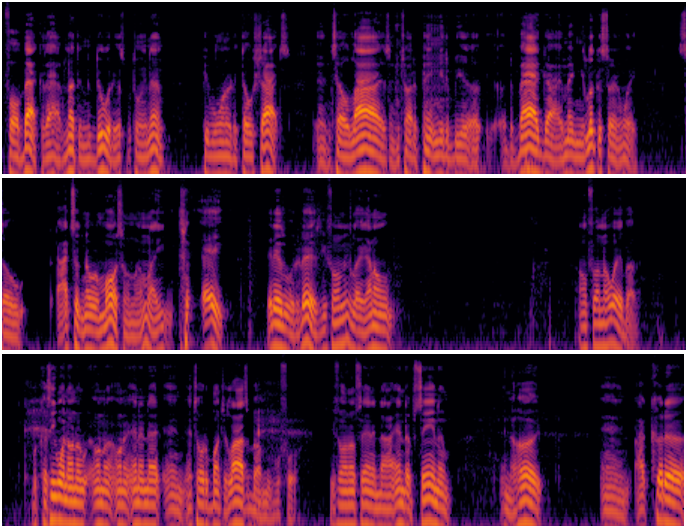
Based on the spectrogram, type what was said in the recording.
fall back because I have nothing to do with it. It's between them. People wanted to throw shots and tell lies and try to paint me to be a, a the bad guy and make me look a certain way. So I took no remorse from him. I'm like, hey, it is what it is. You feel me? Like I don't, I don't feel no way about it because he went on the on the, on the internet and, and told a bunch of lies about me before. You feel what I'm saying? And I end up seeing him in the hood, and I could have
